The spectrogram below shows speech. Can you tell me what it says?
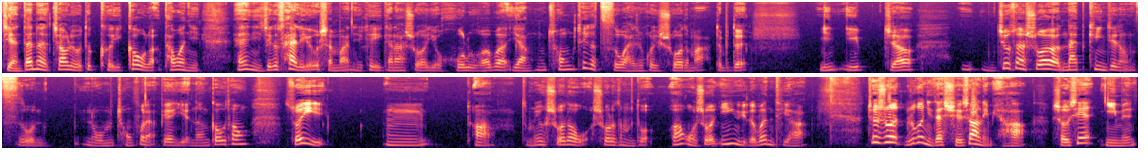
简单的交流都可以够了。他问你，哎，你这个菜里有什么？你可以跟他说有胡萝卜、洋葱，这个词我还是会说的嘛，对不对？你你只要你你就算说了 napkin 这种词，我们我们重复两遍也能沟通。所以，嗯啊，怎么又说到我说了这么多啊？我说英语的问题哈，就是说如果你在学校里面哈，首先你们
